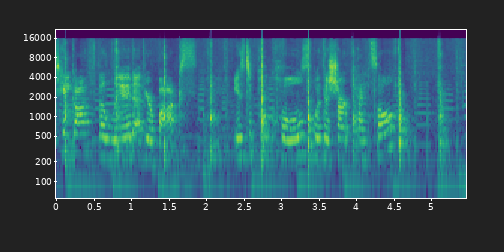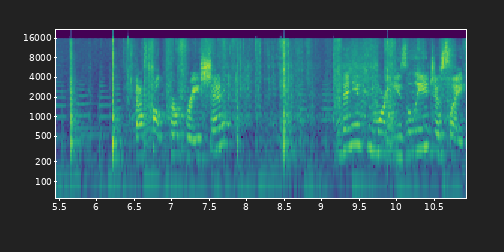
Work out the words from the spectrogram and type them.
take off the lid of your box is to poke holes with a sharp pencil. That's called perforation. And then you can more easily just like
